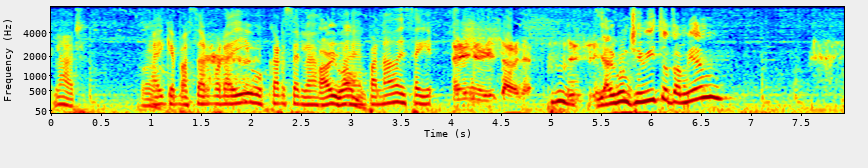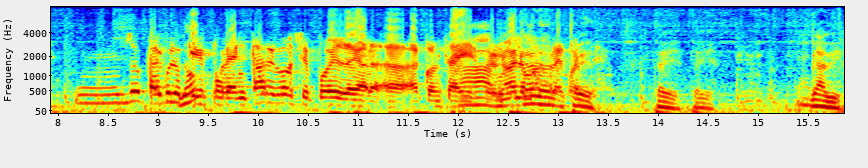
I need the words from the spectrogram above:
Claro. Ah. Hay que pasar por ahí, buscarse la, Ahí la vamos. empanada y seguir. Es inevitable. Sí, sí. ¿Y algún chivito también? Mm, Yo calculo ¿No? que por encargo se puede llegar a, a conseguir, Ah, pero no es lo más no, está frecuente. bien. Está bien, está bien. Gaby. Sí,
